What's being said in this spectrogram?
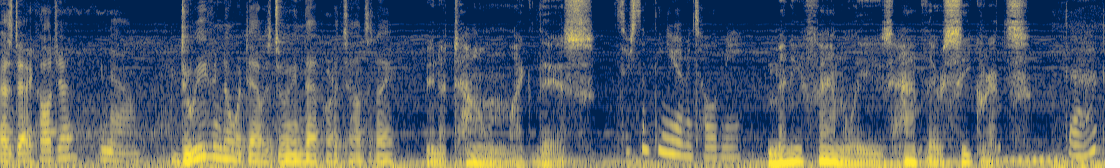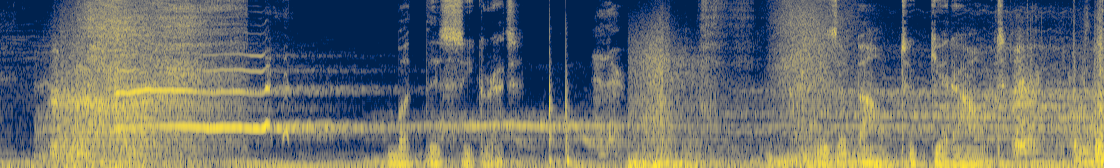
Has Dad called yet? No. Do we even know what Dad was doing in that part of town tonight? In a town like this, Is there something you haven't told me? many families have their secrets, Dad? but this secret is about to get out.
